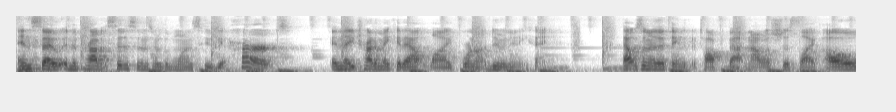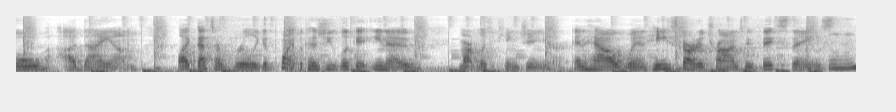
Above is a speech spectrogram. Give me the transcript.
And so, and the private citizens are the ones who get hurt, and they try to make it out like we're not doing anything. That was another thing that it talked about, and I was just like, oh, a damn. Like, that's a really good point because you look at, you know, Martin Luther King Jr., and how when he started trying to fix things, mm-hmm.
